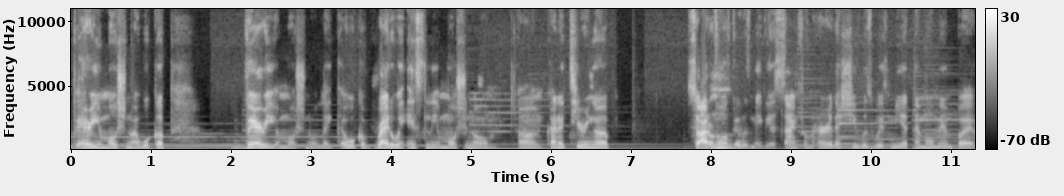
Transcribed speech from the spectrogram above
very emotional i woke up very emotional like i woke up right away instantly emotional um kind of tearing up so i don't know mm. if it hmm. was maybe a sign from her that she was with me at that moment but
